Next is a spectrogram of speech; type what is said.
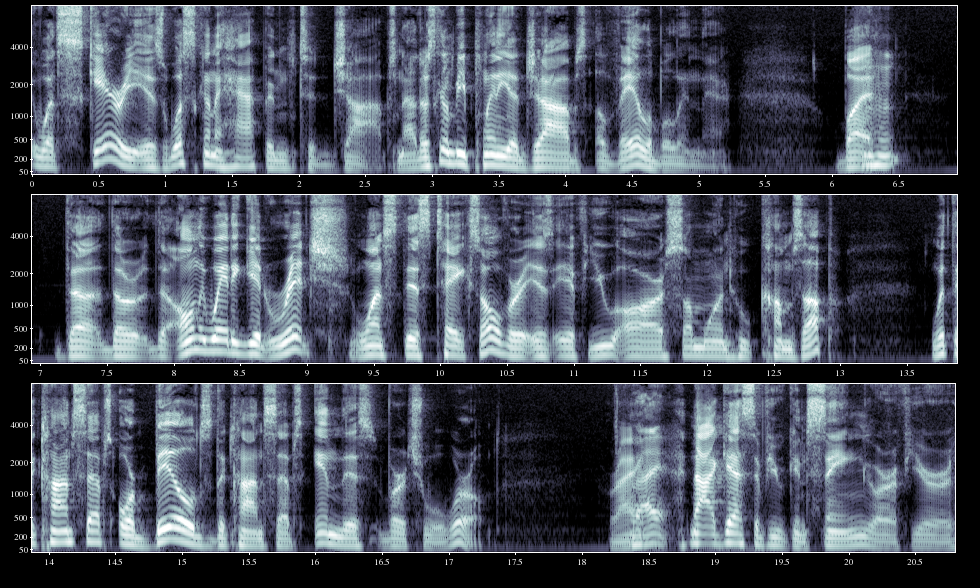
it, what's scary is what's going to happen to jobs. Now, there's going to be plenty of jobs available in there, but the the the only way to get rich once this takes over is if you are someone who comes up with the concepts or builds the concepts in this virtual world. Right. Right. Now, I guess if you can sing or if you're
